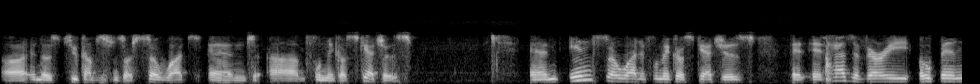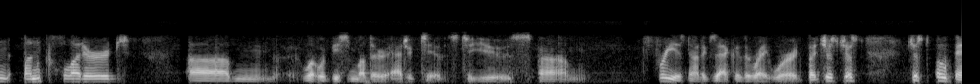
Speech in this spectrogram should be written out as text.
Uh, and those two compositions are So What and um, Flamenco Sketches. And in So What and Flamenco Sketches, it, it has a very open, uncluttered, um, what would be some other adjectives to use? Um, free is not exactly the right word, but just, just, just open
